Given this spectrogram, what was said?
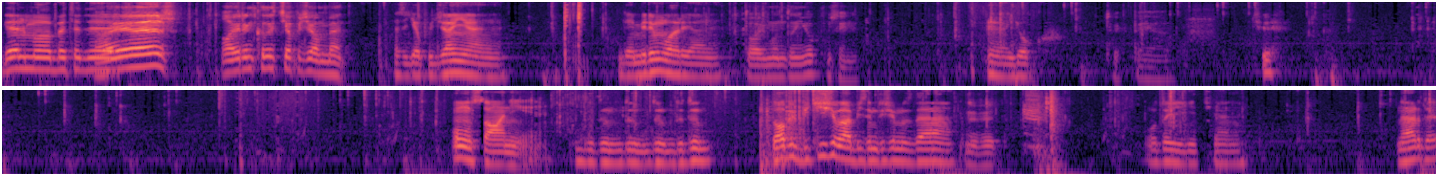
Gel muhabbet edelim. hayır. Iron kılıç yapacağım ben. Nasıl yapacaksın yani? Demirim var yani. Diamond'ın yok mu senin? Ee, yok. Tüh be ya. Tüh. On saniye. Dıdım dım dım dıdım. Daha bir, bir kişi var bizim dışımızda ha. Evet. O da ilginç yani. Nerede?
